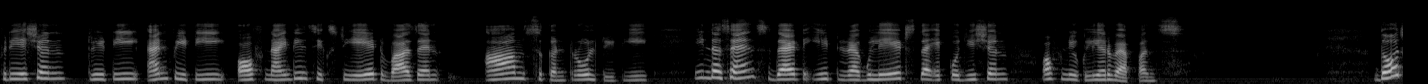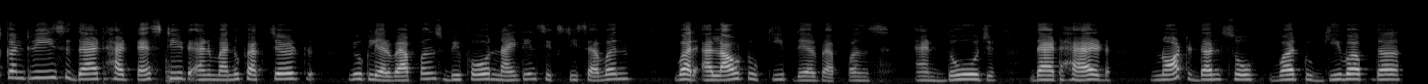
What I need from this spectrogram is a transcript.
Proliferation Treaty NPT of 1968 was an arms control treaty in the sense that it regulates the acquisition of nuclear weapons. Those countries that had tested and manufactured nuclear weapons before 1967 were allowed to keep their weapons, and those that had not done so were to give up the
